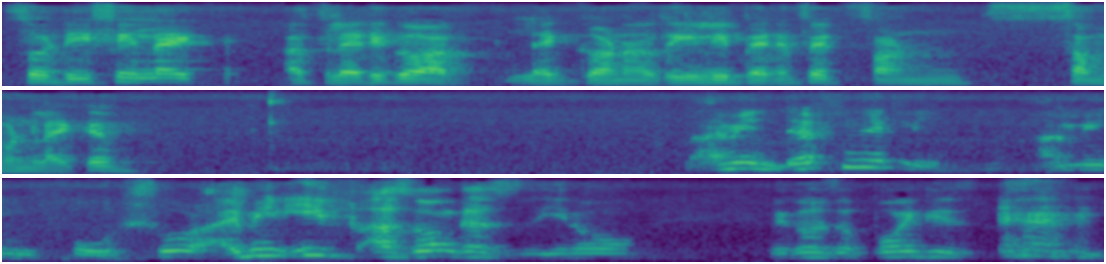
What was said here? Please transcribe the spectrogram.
So do you feel like Atletico are like gonna really benefit from someone like him? I mean, definitely. I mean, for sure. I mean, if as long as you know, because the point is,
